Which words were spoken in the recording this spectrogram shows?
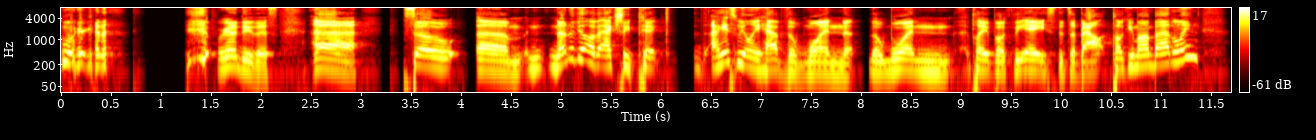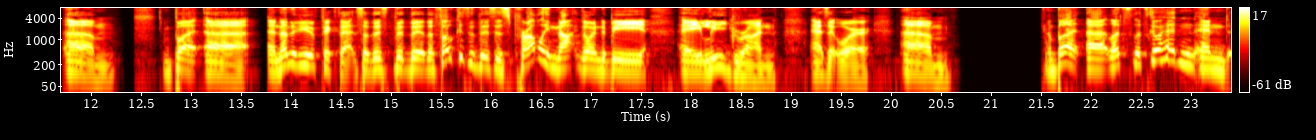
we're gonna we're gonna do this. Uh, so um, none of y'all have actually picked. I guess we only have the one the one playbook, the Ace, that's about Pokemon battling. Um, but uh, and none of you have picked that. So this the, the the focus of this is probably not going to be a league run, as it were. Um, but uh, let's let's go ahead and, and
